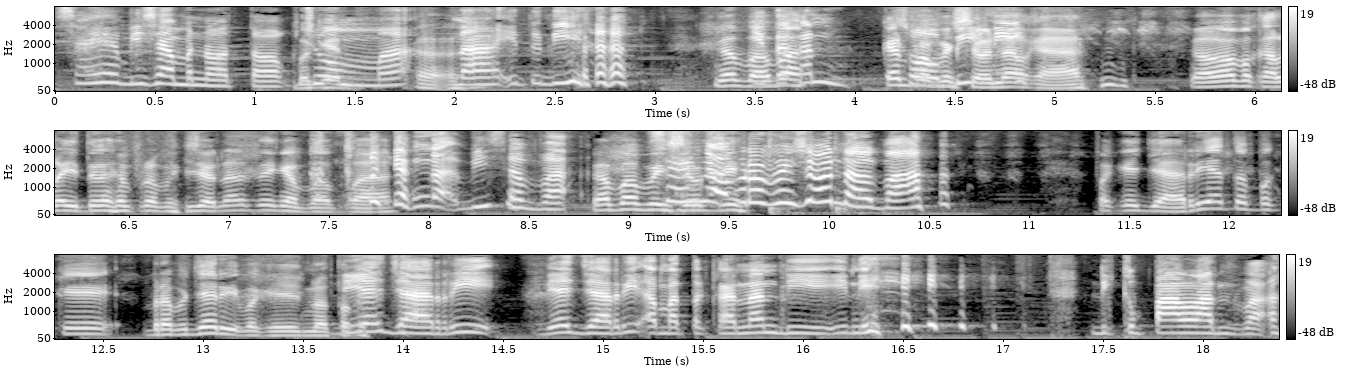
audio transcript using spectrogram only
saya bisa menotok, Bagian- cuma uh-uh. nah itu dia. Nggak apa-apa. Kan, kan profesional nih. kan? Nggak apa-apa kalau itu kan profesional saya nggak apa-apa. ya nggak bisa pak. Nggak apa-apa, saya nggak okay. profesional pak. Pakai jari atau pakai berapa jari pakai notok? Dia jari, dia jari sama tekanan di ini di kepalan pak.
